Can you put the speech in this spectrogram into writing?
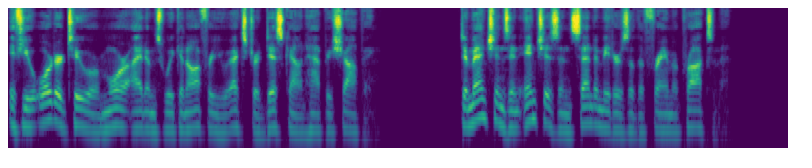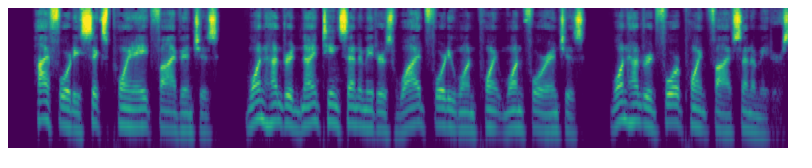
If you order two or more items, we can offer you extra discount. Happy shopping. Dimensions in inches and centimeters of the frame approximate. High 46.85 inches, 119 centimeters wide 41.14 inches, 104.5 centimeters.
